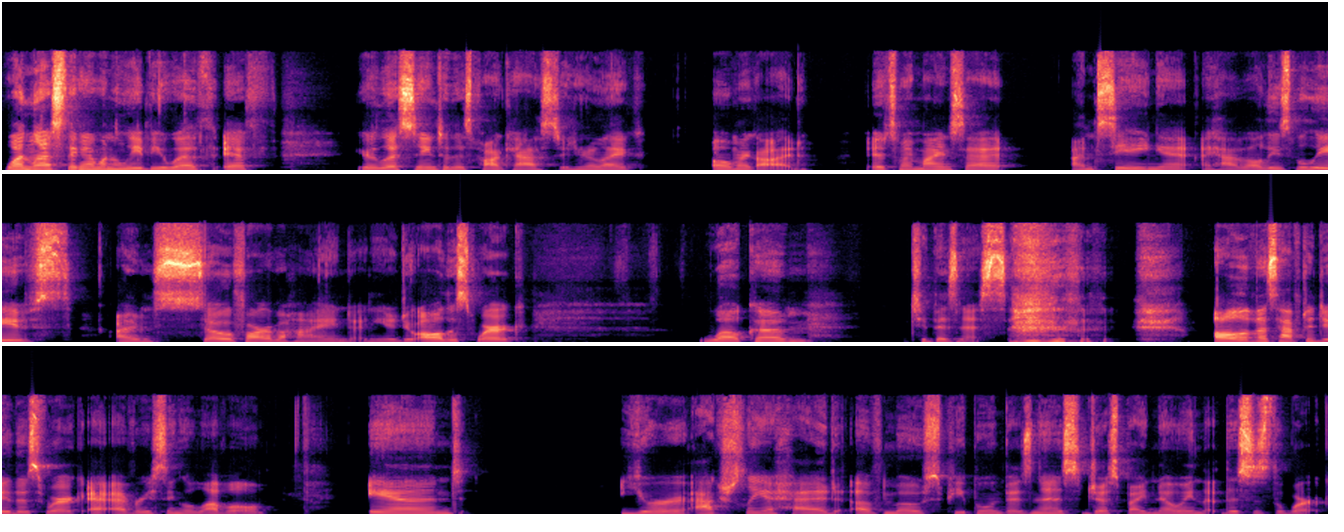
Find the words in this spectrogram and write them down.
One last thing I want to leave you with if you're listening to this podcast and you're like, oh my God, it's my mindset. I'm seeing it. I have all these beliefs. I'm so far behind. I need to do all this work. Welcome to business. all of us have to do this work at every single level. And you're actually ahead of most people in business just by knowing that this is the work.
